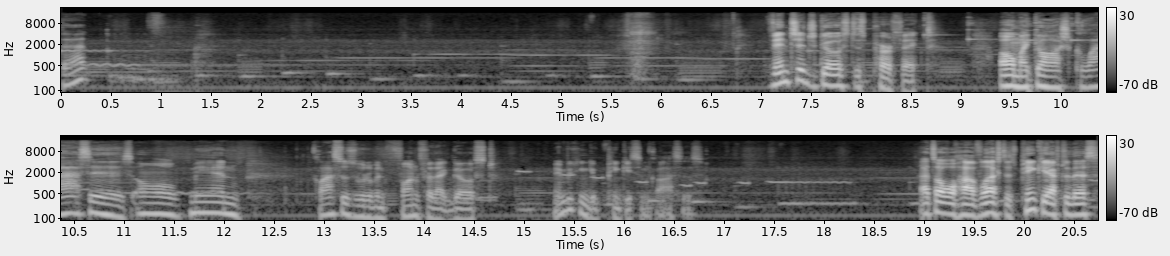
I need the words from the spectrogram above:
That. Vintage Ghost is perfect. Oh my gosh, glasses. Oh man. Glasses would have been fun for that ghost. Maybe we can give Pinky some glasses. That's all we'll have left is Pinky after this.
